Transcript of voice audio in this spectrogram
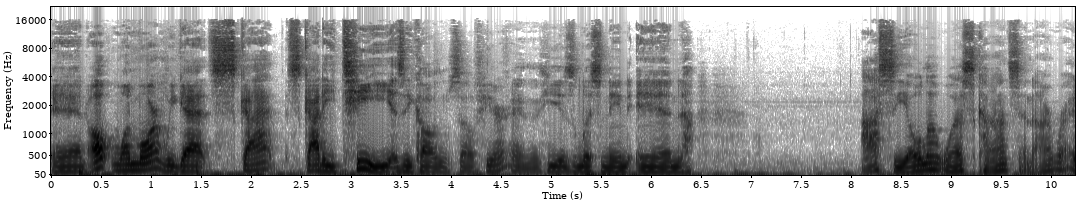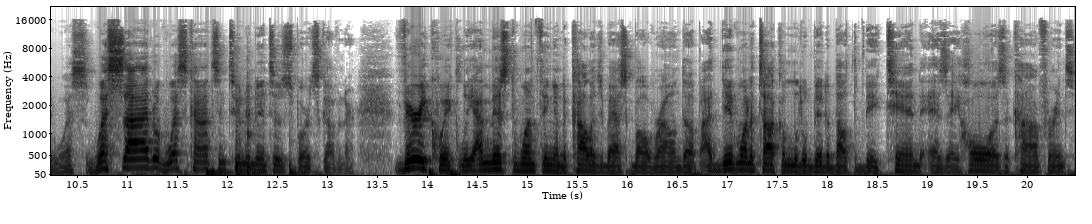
And oh, one more. We got Scott, Scotty T, as he calls himself here, and he is listening in Osceola, Wisconsin. All right, west west side of Wisconsin, tuning into the Sports Governor. Very quickly, I missed one thing in the college basketball roundup. I did want to talk a little bit about the Big Ten as a whole, as a conference.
